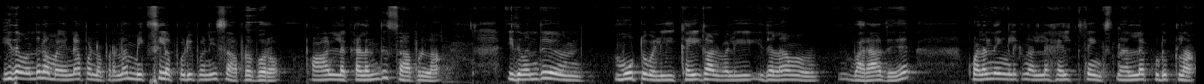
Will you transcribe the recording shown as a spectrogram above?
இதை வந்து நம்ம என்ன பண்ண போகிறோம்னா மிக்சியில் பொடி பண்ணி சாப்பிட போகிறோம் பாலில் கலந்து சாப்பிட்லாம். இது வந்து மூட்டு வலி கை கால் வலி இதெல்லாம் வராது. குழந்தைங்களுக்கு நல்ல ஹெல்த் ட்ரிங்க்ஸ் நல்லா கொடுக்கலாம்.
